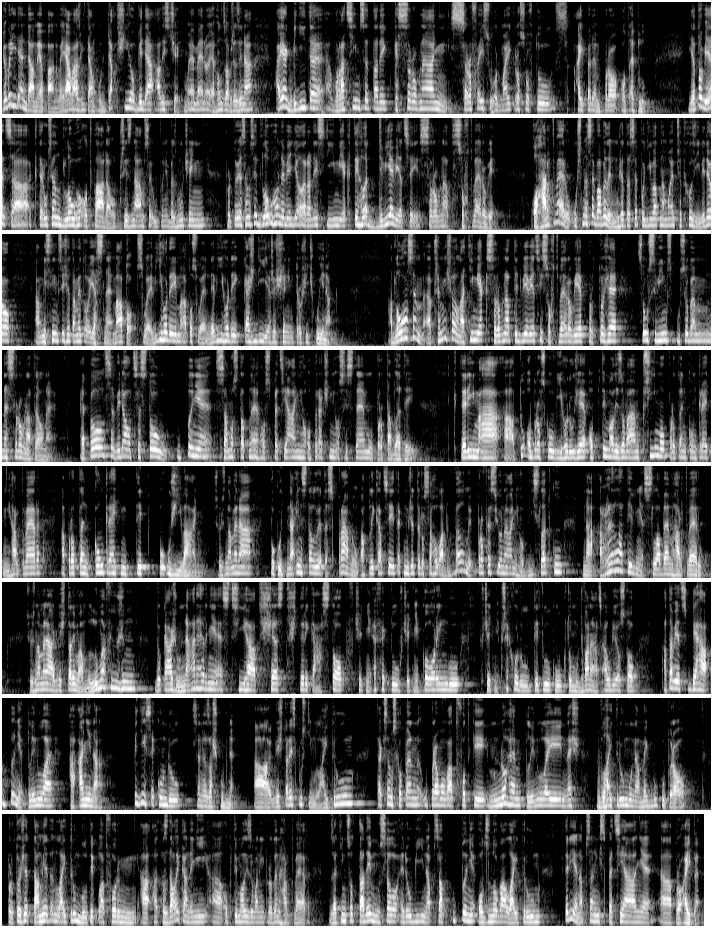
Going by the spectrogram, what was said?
Dobrý den, dámy a pánové, já vás vítám u dalšího videa Alisček. Moje jméno je Honza Březina a jak vidíte, vracím se tady ke srovnání Surfaceu od Microsoftu s iPadem Pro od Apple. Je to věc, kterou jsem dlouho odkládal, přiznám se úplně bez mučení, protože jsem si dlouho nevěděl rady s tím, jak tyhle dvě věci srovnat softwarově. O hardwareu už jsme se bavili, můžete se podívat na moje předchozí video a myslím si, že tam je to jasné. Má to svoje výhody, má to svoje nevýhody, každý je řešený trošičku jinak. A dlouho jsem přemýšlel nad tím, jak srovnat ty dvě věci softwarově, protože jsou svým způsobem nesrovnatelné. Apple se vydal cestou úplně samostatného speciálního operačního systému pro tablety, který má tu obrovskou výhodu, že je optimalizován přímo pro ten konkrétní hardware a pro ten konkrétní typ používání. Což znamená, pokud nainstalujete správnou aplikaci, tak můžete dosahovat velmi profesionálního výsledku na relativně slabém hardwareu. Což znamená, když tady mám LumaFusion, dokážu nádherně stříhat 6 4K stop, včetně efektů, včetně coloringu, včetně přechodů, titulků, k tomu 12 audio stop a ta věc běhá úplně plynule a ani na 5 sekundů se nezaškubne. A když tady spustím Lightroom, tak jsem schopen upravovat fotky mnohem plynuleji než v Lightroomu na MacBooku Pro, protože tam je ten Lightroom multiplatformní a, a, a zdaleka není a, optimalizovaný pro ten hardware, zatímco tady muselo Adobe napsat úplně odznova Lightroom, který je napsaný speciálně pro iPad.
